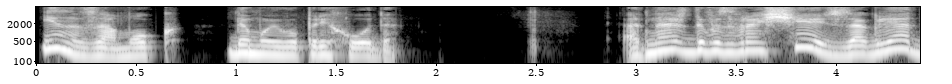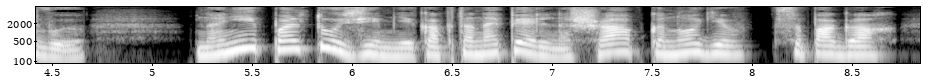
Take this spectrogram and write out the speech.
и на замок до моего прихода. Однажды возвращаюсь, заглядываю. На ней пальто зимнее, как-то напялено, шапка, ноги в сапогах —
